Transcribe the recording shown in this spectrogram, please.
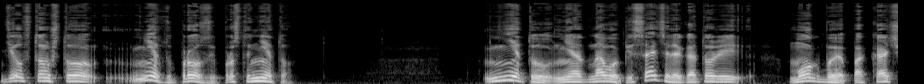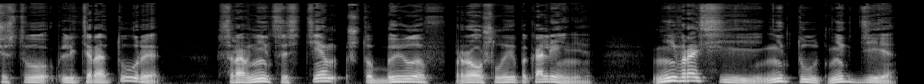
Дело в том, что нету прозы, просто нету. Нету ни одного писателя, который мог бы по качеству литературы сравниться с тем, что было в прошлые поколения. Ни в России, ни тут, нигде.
